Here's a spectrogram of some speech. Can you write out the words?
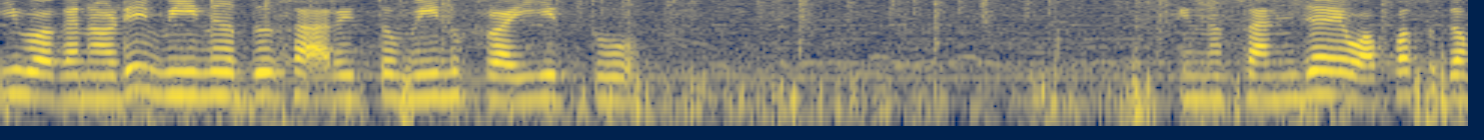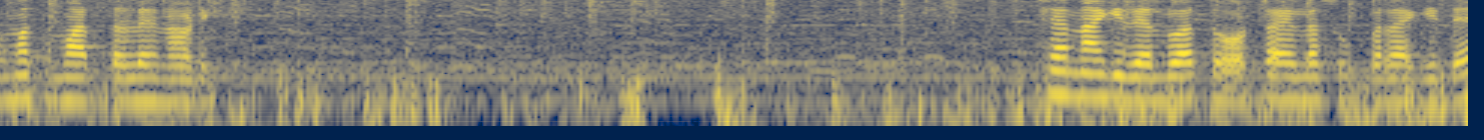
ಇವಾಗ ನೋಡಿ, ಮೀನದ್ದು ಸಾರಿತ್ತು ಮೀನು ಫ್ರೈ ಇತ್ತು. ಇನ್ನು ಸಂಜೆ ವಾಪಸ್ ಗಮ್ಮತ್ತು ಮಾಡ್ತಾಳೆ ನೋಡಿ. ಚೆನ್ನಾಗಿದೆ ಅಲ್ವಾ ತೋಟ ಎಲ್ಲ ಸೂಪರ್ ಆಗಿದೆ.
